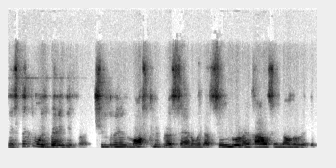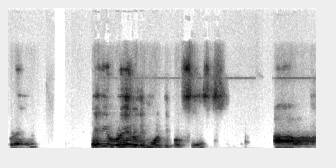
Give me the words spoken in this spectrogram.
the spectrum is very different. Children mostly present with a single enhancing nodule in the brain, very rarely multiple cysts, uh,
